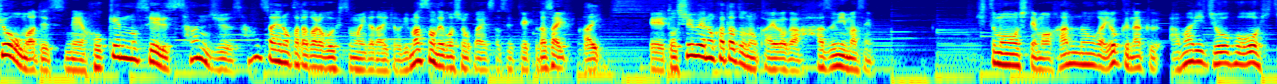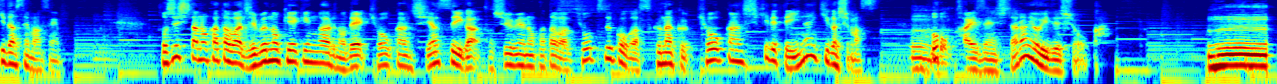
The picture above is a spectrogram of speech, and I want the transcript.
今日はですね、保険のセールス33歳の方からご質問いただいておりますので、ご紹介させてください。はい。えー年上の方との会話が弾みません。質問をしても反応が良くなく、あまり情報を引き出せません。年下の方は自分の経験があるので共感しやすいが、年上の方は共通項が少なく共感しきれていない気がします。うんどう改善したら良いでしょうかうーん。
